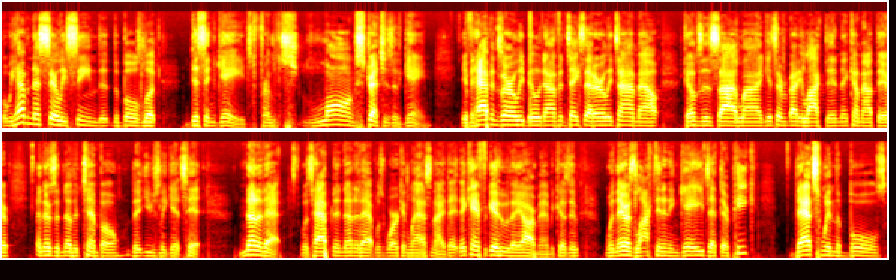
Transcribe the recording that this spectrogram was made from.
but we haven't necessarily seen the, the Bulls look – disengaged for long stretches of the game. If it happens early, Billy Donovan takes that early timeout, comes to the sideline, gets everybody locked in, they come out there, and there's another tempo that usually gets hit. None of that was happening. None of that was working last night. They, they can't forget who they are, man, because if, when they're as locked in and engaged at their peak, that's when the Bulls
